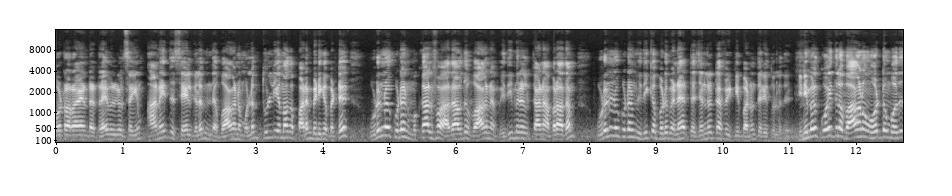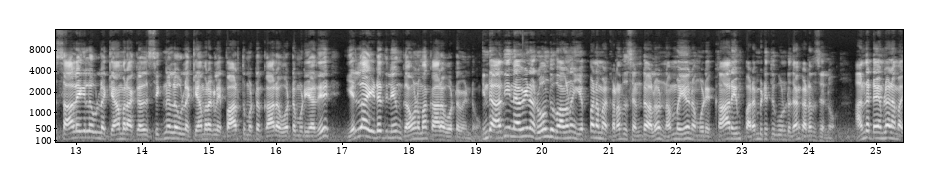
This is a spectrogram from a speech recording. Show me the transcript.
ஓட்டுறாரா என்ற டிரைவர்கள் செய்யும் அனைத்து செயல்களும் இந்த வாகனம் மூலம் துல்லியமாக படம் பிடிக்கப்பட்டு உடனுக்குடன் முக்கால்ஃபா அதாவது வாகன விதிமீறலுக்கான அபராதம் உடனுக்குடன் விதிக்கப்படும் என த ஜெனரல் டிராஃபிக் டிபார்ட்மெண்ட் தெரிவித்துள்ளது. இனிமேல் கோயத்தில் வாகனம் ஓட்டும் போது சாலைகளில் உள்ள கேமராக்கள் சிக்னலில் உள்ள கேமராக்களை பார்த்து மட்டும் காரை ஓட்ட முடியாது. எல்லா இடத்திலையும் கவனமாக காரை ஓட்ட வேண்டும். இந்த அதிநவீன ரோந்து வாகனம் எப்போ நம்ம கடந்து சென்றாலும் நம்மையும் நம்முடைய காரையும் படம் பிடித்து கொண்டு தான் கடந்து செல்லும். அந்த டைமில் நம்ம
